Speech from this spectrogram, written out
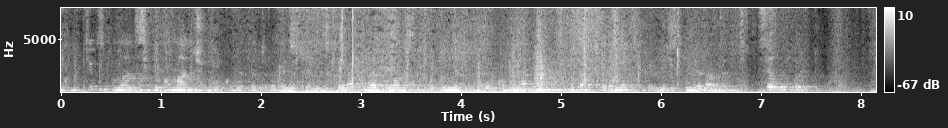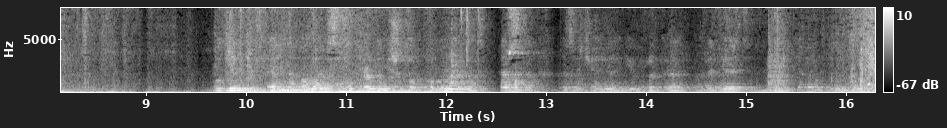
укриттів з балансу виконавчого комітету Романської міської ради на баланс управління житлово-комунального господарства Романської міської ради. Це упорядкування. Будинки стоять на балансі в управлінні житлово-комунального господарства, та, звичайно, і протирадіаційне життя повинні бути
